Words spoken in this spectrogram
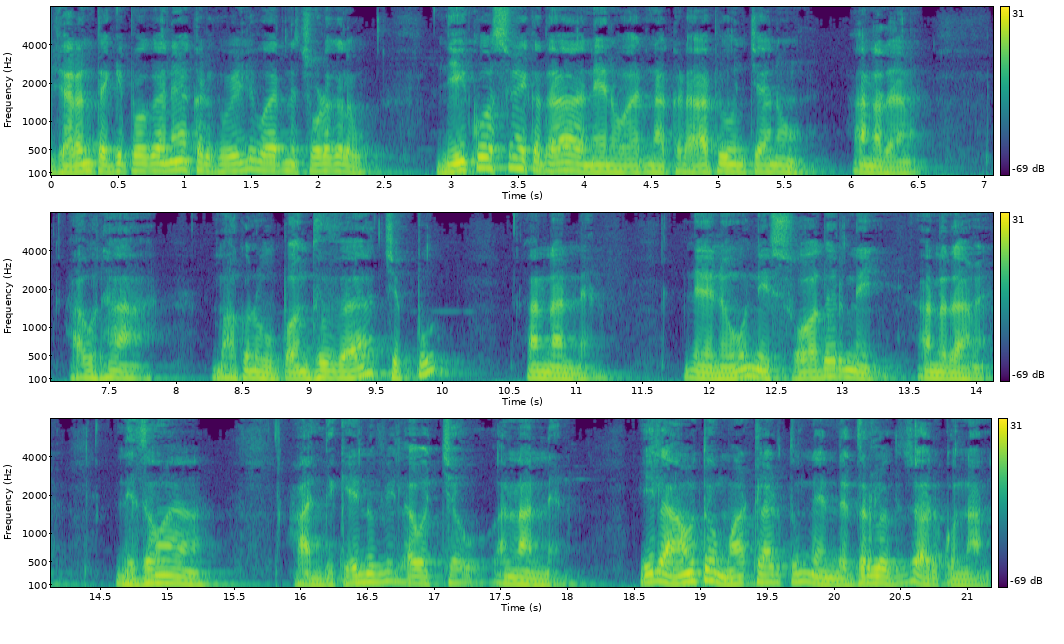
జ్వరం తగ్గిపోగానే అక్కడికి వెళ్ళి వారిని చూడగలవు. నీకోసమే కదా నేను వారిని అక్కడ ఆపి ఉంచాను అన్నదామె. అవునా? మాకు నువ్వు బంధువుగా చెప్పు అన్నాను నేను. నేను నీ సోదరిని అన్నదామె. నిజమా? అందుకే నువ్వు ఇలా వచ్చావు అన్నాను నేను. ఇలా ఆమెతో మాట్లాడుతూ నేను నిద్రలోకి జారుకున్నాను.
